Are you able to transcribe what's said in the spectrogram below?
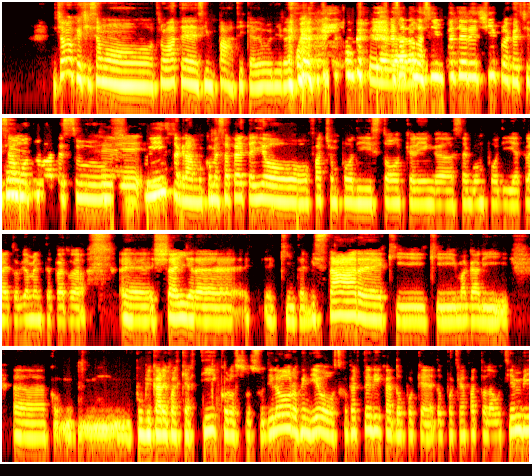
Diciamo che ci siamo trovate simpatiche, devo dire. Sì, è, è stata una simpatia reciproca, ci siamo trovate su, sì. su, Instagram. Come sapete io faccio un po' di stalkering, seguo un po' di atleti ovviamente per eh, scegliere chi intervistare, chi, chi magari eh, pubblicare qualche articolo su, su, di loro. Quindi io ho scoperto Enrica dopo che, dopo che ha fatto la UTMB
